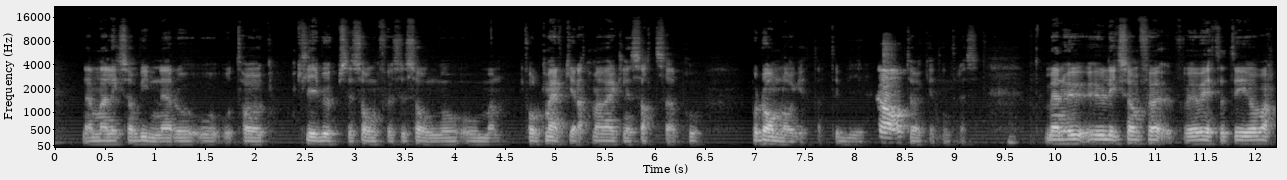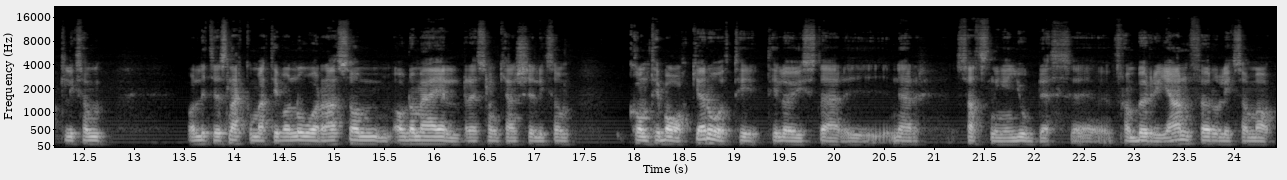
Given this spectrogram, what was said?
när man liksom vinner och, och, och tar kliv upp säsong för säsong och, och man, folk märker att man verkligen satsar på, på damlaget, att det blir Ja. ett ökat intresse. Men hur, hur liksom, för, för jag vet att det har varit liksom var lite snack om att det var några som, av de här äldre som kanske liksom kom tillbaka då till, till ÖIS där i, när satsningen gjordes eh, från början för att liksom ja,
